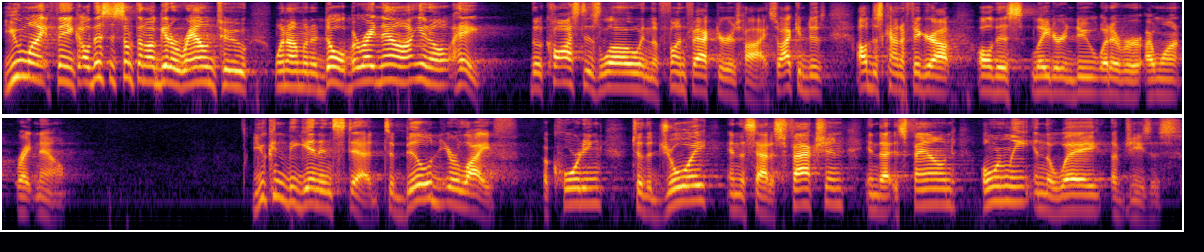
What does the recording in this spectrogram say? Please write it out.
you might think, oh, this is something I'll get around to when I'm an adult. But right now, you know, hey, the cost is low and the fun factor is high. So I can just, I'll just kind of figure out all this later and do whatever I want right now. You can begin instead to build your life according to the joy and the satisfaction in that is found only in the way of Jesus.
